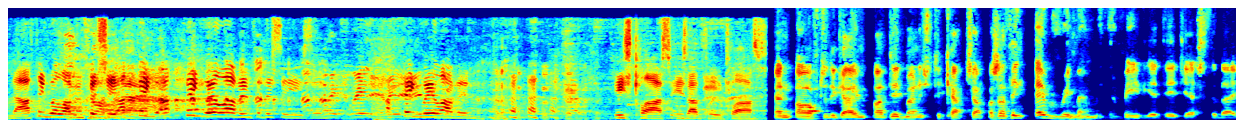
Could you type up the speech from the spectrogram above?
Nah, I think we'll have him for the season. I think I think we'll have him for the season. I think we'll have him. he's class. He's absolute class. And after the game, I did manage to catch up, as I think every member of the media did yesterday,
